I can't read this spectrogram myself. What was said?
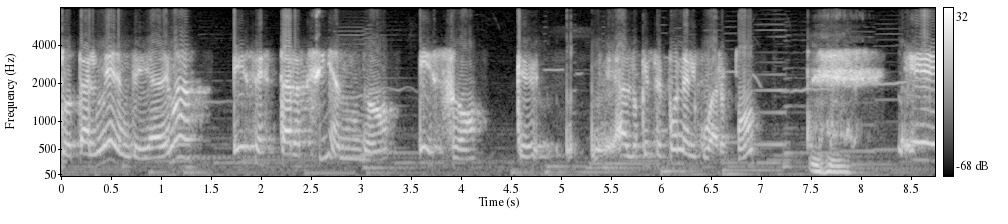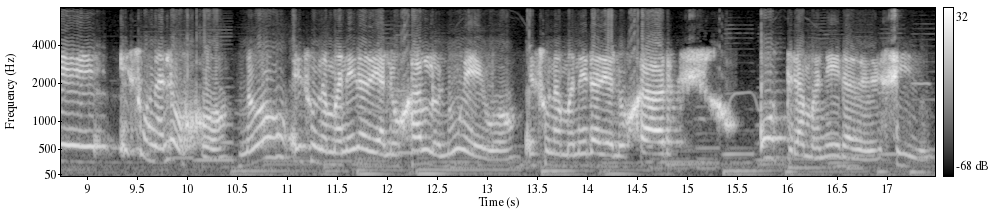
Totalmente, y además es estar siendo eso que a lo que se pone el cuerpo. Eh, es un alojo, ¿no? Es una manera de alojar lo nuevo, es una manera de alojar otra manera de decir.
